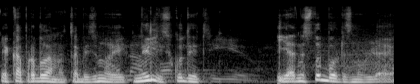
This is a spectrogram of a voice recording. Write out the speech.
Яка проблема в тебе зі мною? Не лізь, куди ти? Я не з тобою розмовляю.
